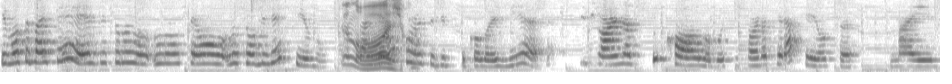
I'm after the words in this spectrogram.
e você vai ter êxito no, no seu, no seu objetivo. é Fazer lógico. um curso de psicologia te torna psicólogo, te torna terapeuta, mas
